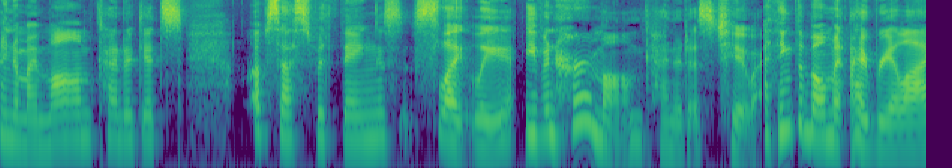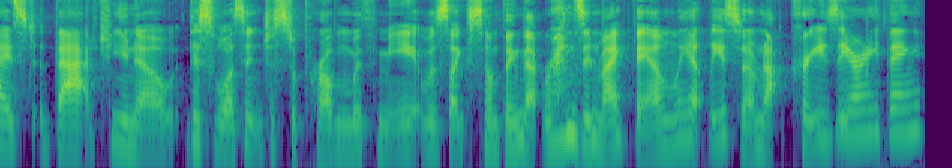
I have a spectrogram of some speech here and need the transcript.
I know my mom kind of gets obsessed with things slightly. Even her mom kind of does too. I think the moment I realized that, you know, this wasn't just a problem with me, it was like something that runs in my family at least, and I'm not crazy or anything,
